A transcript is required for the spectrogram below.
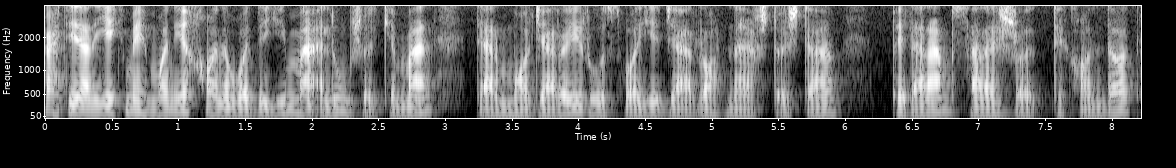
وقتی در یک مهمانی خانوادگی معلوم شد که من در ماجرای رسوایی جراح نقش داشتم پدرم سرش را تکان داد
